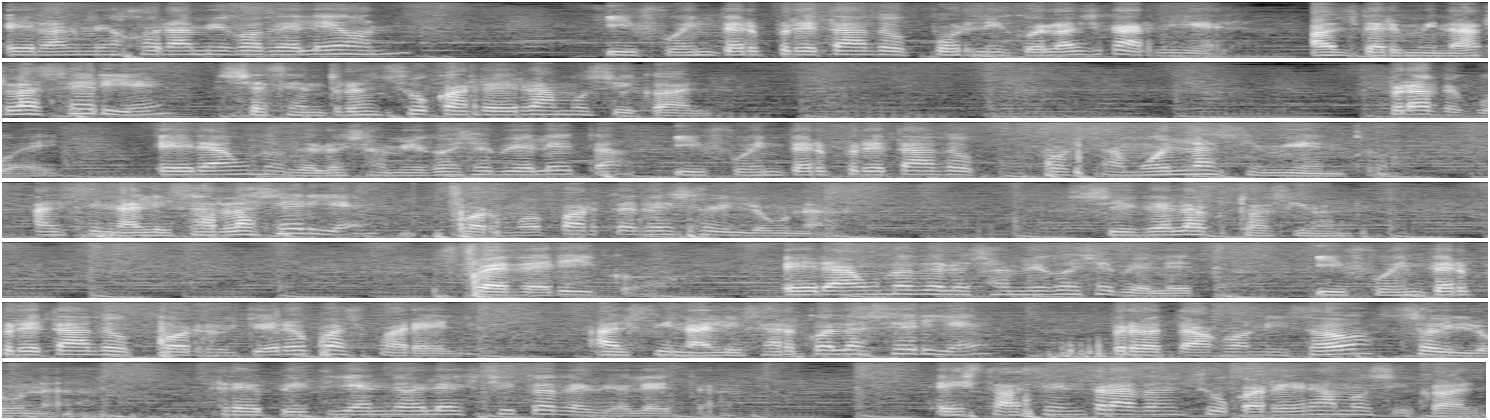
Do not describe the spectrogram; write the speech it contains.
era el mejor amigo de León y fue interpretado por Nicolás Garnier. Al terminar la serie, se centró en su carrera musical. Broadway era uno de los amigos de Violeta y fue interpretado por Samuel Nacimiento. Al finalizar la serie, formó parte de Soy Luna. Sigue la actuación. Federico era uno de los amigos de Violeta y fue interpretado por Ruggiero Pasquarelli. Al finalizar con la serie, protagonizó Soy Luna, repitiendo el éxito de Violeta. Está centrado en su carrera musical.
